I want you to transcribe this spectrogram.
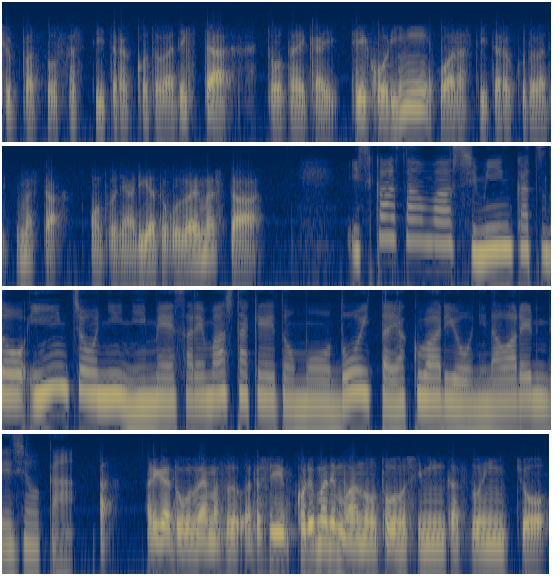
出発をさせていただくことができた党大会成功裏に終わらせていただくことができました。本当にありがとうございました。石川さんは市民活動委員長に任命されましたけれどもどういった役割を担われるんでしょうか？ありがとうございます。私、これまでもあの党の市民活動委員長、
